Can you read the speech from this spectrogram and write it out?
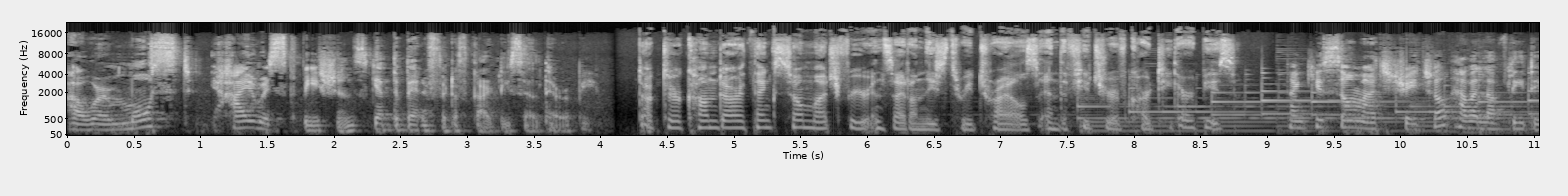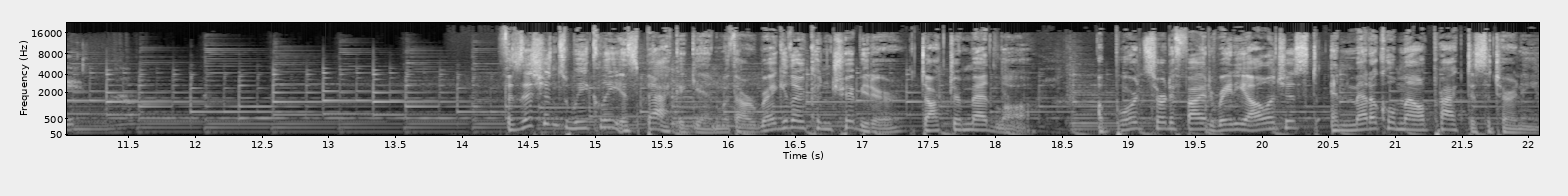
our most high risk patients get the benefit of CAR T cell therapy. Dr. Kamdar, thanks so much for your insight on these three trials and the future of CAR T therapies. Thank you so much, Rachel. Have a lovely day. Physicians Weekly is back again with our regular contributor, Dr. Medlaw, a board certified radiologist and medical malpractice attorney.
